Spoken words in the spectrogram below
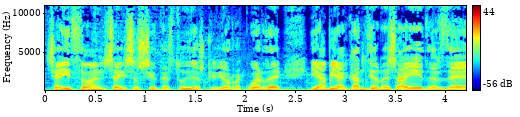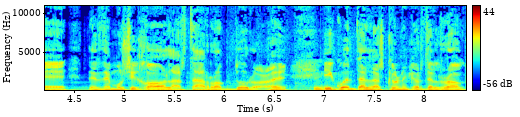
se hizo en seis o siete estudios que yo recuerde y había canciones ahí desde, desde music hall hasta rock duro. ¿eh? Y cuentan las crónicas del rock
